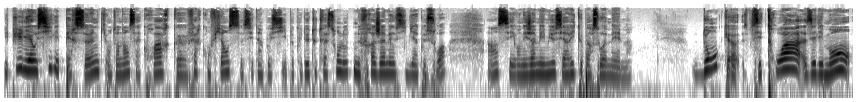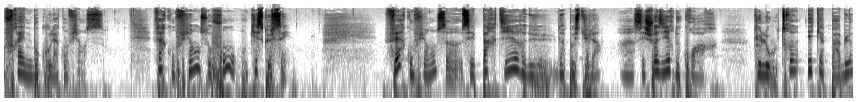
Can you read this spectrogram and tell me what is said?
Et puis il y a aussi les personnes qui ont tendance à croire que faire confiance c'est impossible, que de toute façon l'autre ne fera jamais aussi bien que soi. Hein, on n'est jamais mieux servi que par soi-même. Donc ces trois éléments freinent beaucoup la confiance. Faire confiance, au fond, qu'est-ce que c'est? Faire confiance, c'est partir d'un postulat, hein, c'est choisir de croire que l'autre est capable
